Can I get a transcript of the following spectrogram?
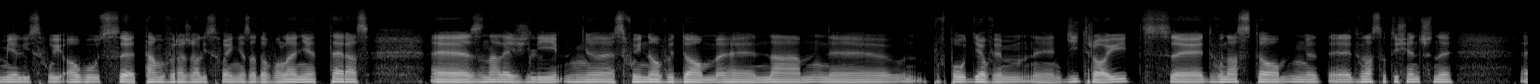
mieli swój obóz, tam wyrażali swoje niezadowolenie. Teraz znaleźli swój nowy dom na, w południowym Detroit. 12-tysięczny 12 E,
